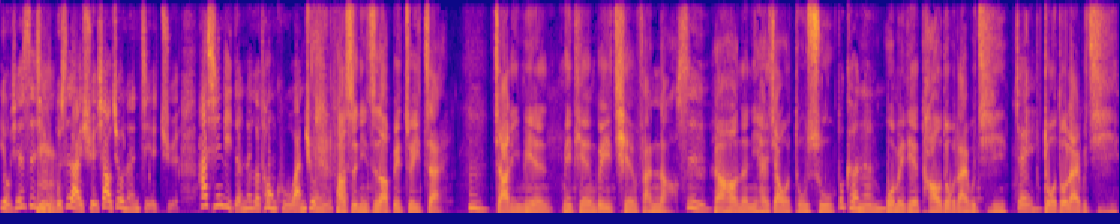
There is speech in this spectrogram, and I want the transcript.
有些事情不是来学校就能解决，嗯、他心里的那个痛苦完全无法。老师，你知道被追债？嗯，家里面每天被钱烦恼是，然后呢，你还叫我读书，不可能，我每天逃都来不及，对，躲都来不及，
